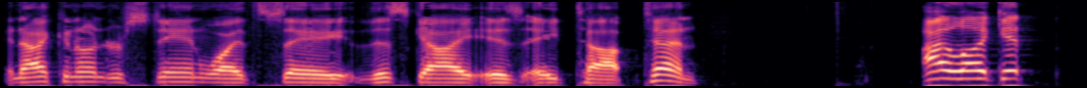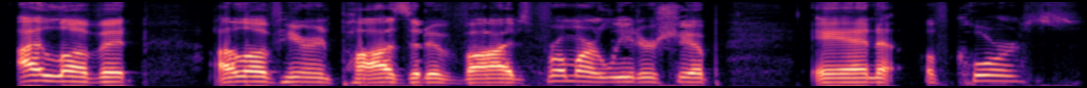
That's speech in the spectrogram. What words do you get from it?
and I can understand why I'd say this guy is a top 10. I like it. I love it. I love hearing positive vibes from our leadership. And of course,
